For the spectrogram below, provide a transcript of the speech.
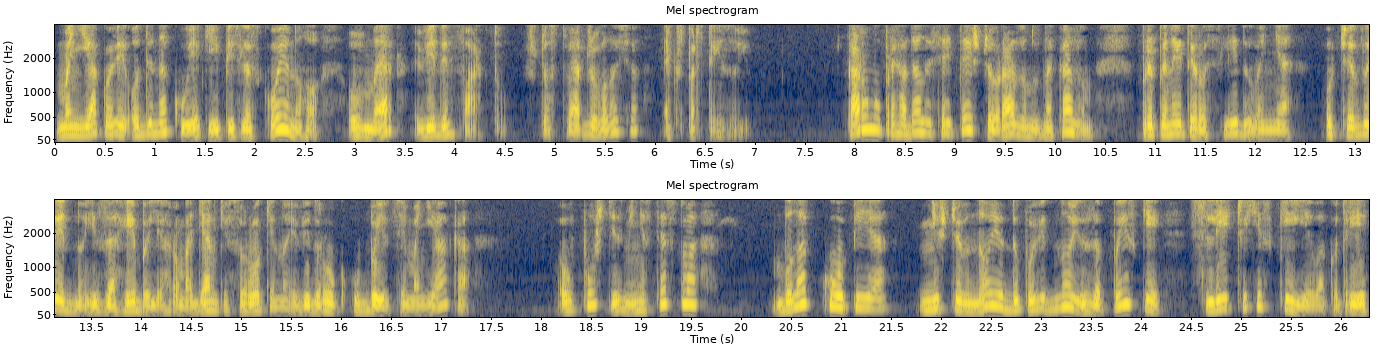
маньякові одинаку, який після скоєного вмер від інфаркту, що стверджувалося експертизою. Карому пригадалося й те, що разом з наказом припинити розслідування очевидної загибелі громадянки Сорокіної від рук убивці маньяка в пошті з міністерства була копія ніщівної доповідної записки слідчих із Києва, котрі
